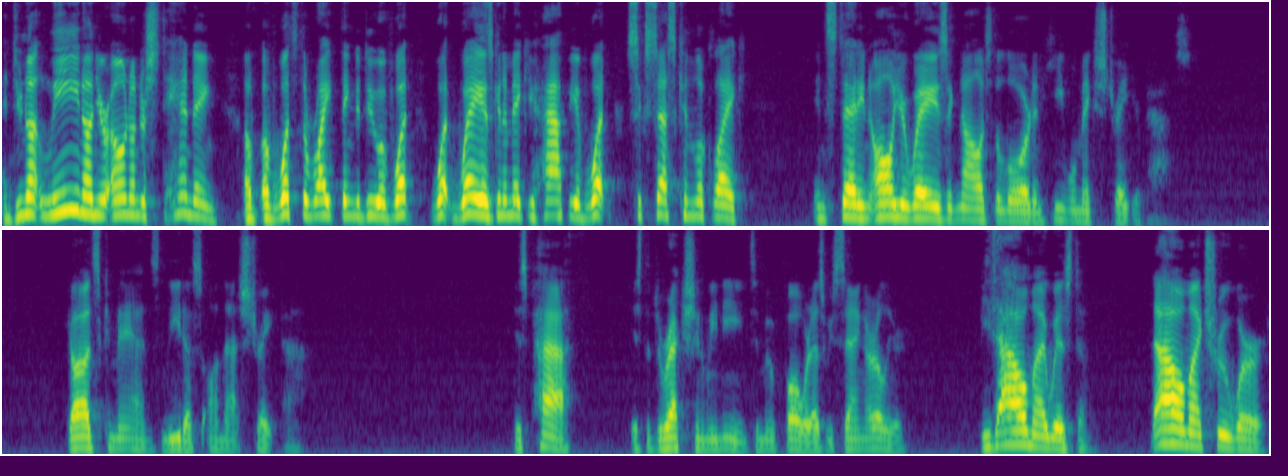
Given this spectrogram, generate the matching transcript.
and do not lean on your own understanding of, of what's the right thing to do, of what, what way is going to make you happy, of what success can look like. Instead, in all your ways, acknowledge the Lord, and He will make straight your paths. God's commands lead us on that straight path. His path is the direction we need to move forward, as we sang earlier. Be thou my wisdom. Thou, my true word.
